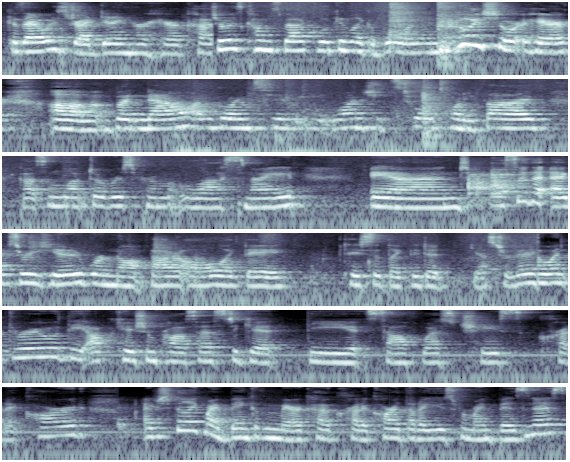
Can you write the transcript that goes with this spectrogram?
because I always dread getting her hair cut. She always comes back looking like a boy in really short hair. Um, but now I'm going to eat lunch. It's 12.25. Got some leftovers from last night. And also the eggs reheated were not bad at all. Like they tasted like they did yesterday. I went through the application process to get the Southwest Chase credit card. I just feel like my Bank of America credit card that I use for my business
